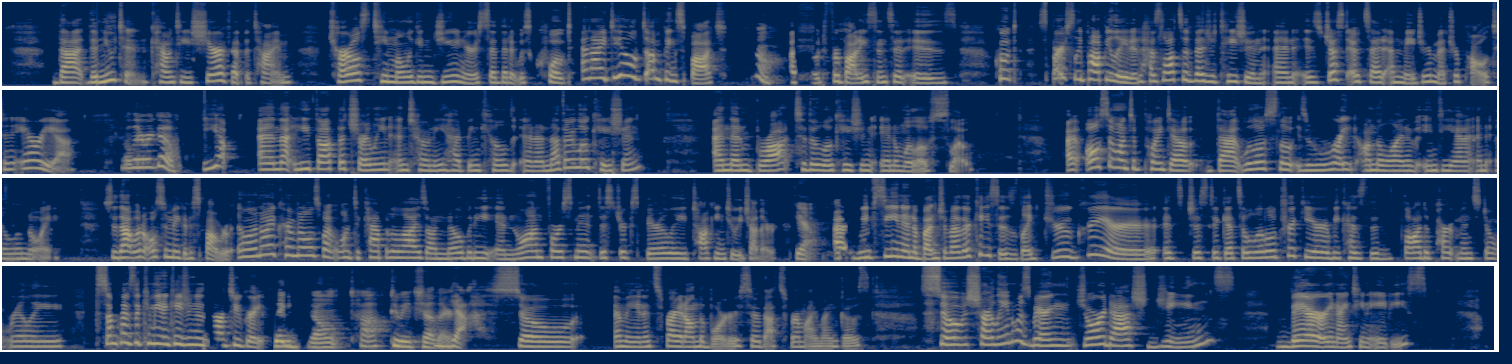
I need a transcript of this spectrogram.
that the Newton County Sheriff at the time, Charles T. Mulligan Jr., said that it was, quote, an ideal dumping spot oh. quote, for bodies since it is, quote, sparsely populated, has lots of vegetation, and is just outside a major metropolitan area. Well, there we go. Yep. And that he thought that Charlene and Tony had been killed in another location and then brought to the location in Willow Slough. I also want to point out that Willow Slough is right on the line of Indiana and Illinois. So that would also make it a spot where Illinois criminals might want to capitalize on nobody in law enforcement districts barely talking to each other. Yeah. As we've seen in a bunch of other cases, like Drew Greer. It's just, it gets a little trickier because the law departments don't really, sometimes the communication is not too great. They don't talk to each other. Yeah. So, I mean, it's right on the border. So that's where my mind goes. So Charlene was wearing Jordache jeans, very 1980s.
